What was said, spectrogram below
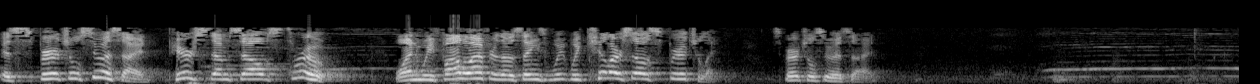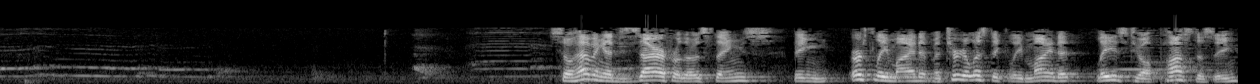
is spiritual suicide. Pierce themselves through. When we follow after those things, we, we kill ourselves spiritually. Spiritual suicide. So having a desire for those things, being earthly minded, materialistically minded, leads to apostasy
